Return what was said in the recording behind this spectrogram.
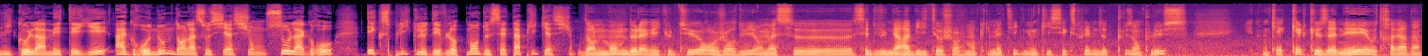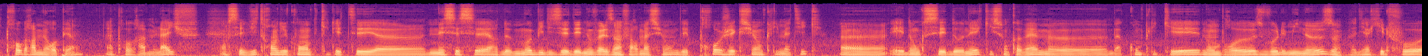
Nicolas Métayer, agronome dans l'association Solagro, explique le développement de cette application. Dans le monde de l'agriculture, aujourd'hui, on a cette vulnérabilité au changement climatique donc, qui s'exprime de plus en plus. Et donc il y a quelques années, au travers d'un programme européen, un programme LIFE, on s'est vite rendu compte qu'il était euh, nécessaire de mobiliser des nouvelles informations, des projections climatiques, euh, et donc ces données qui sont quand même euh, bah, compliquées, nombreuses, volumineuses. On va dire qu'il faut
